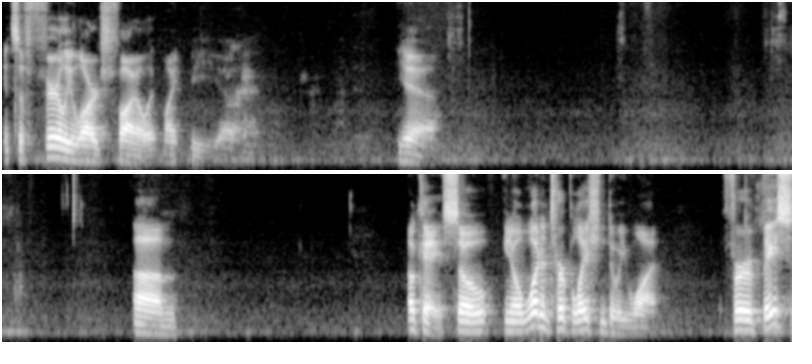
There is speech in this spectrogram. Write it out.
It's a fairly large file. It might be. Uh, Okay. Yeah. Um, okay, so you know what interpolation do we want for base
